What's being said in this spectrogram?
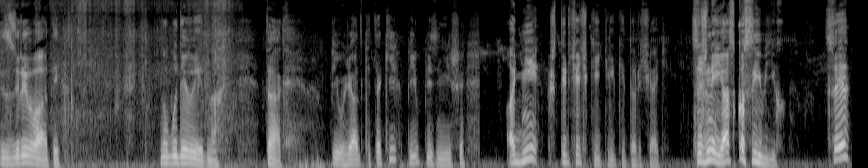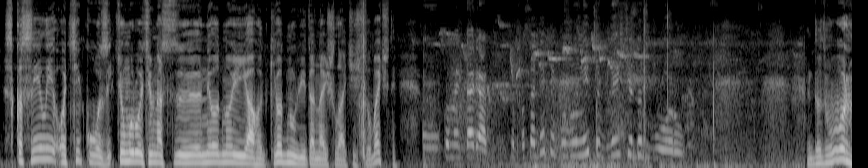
зривати. Ну, буде видно. Так, пів грядки таких, пів пізніше. Одні штирчачки тільки торчать. Це ж не я скосив їх. Це скосили оці кози. В цьому році в нас е, не одної ягодки, одну віта знайшла чи що, бачите? У коментарях, щоб посадити полуницю ближче до двору. До двору.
